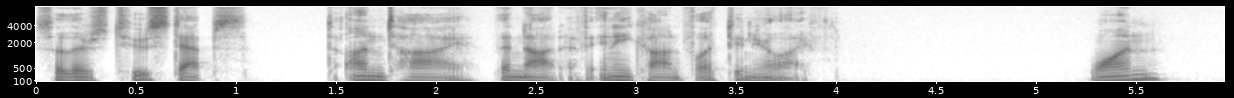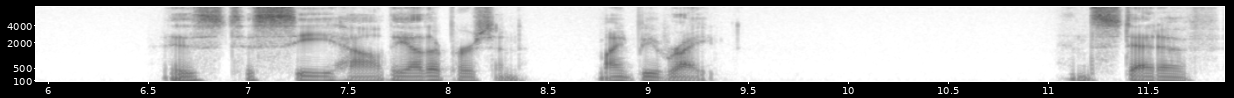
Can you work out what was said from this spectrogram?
So there's two steps to untie the knot of any conflict in your life. One is to see how the other person might be right. Instead of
